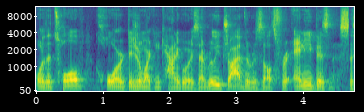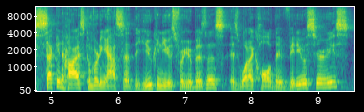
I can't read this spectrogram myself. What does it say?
or the 12 core digital marketing categories that really drive the results for any business. The second highest converting asset that you can use for your business is what I call the video series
